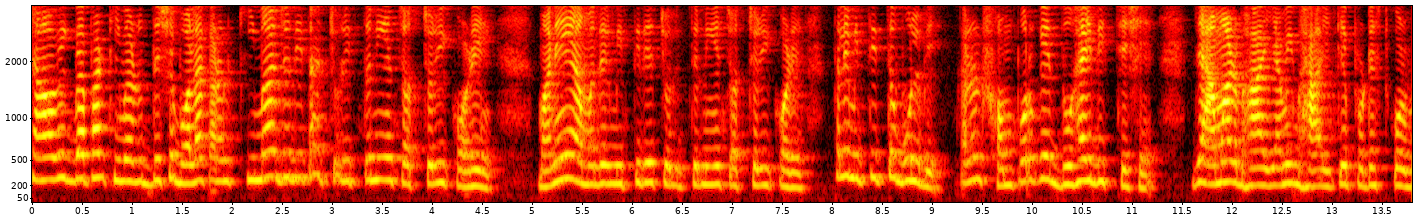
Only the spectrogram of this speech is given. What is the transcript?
স্বাভাবিক ব্যাপার কিমার উদ্দেশ্যে বলা, কারণ কিমা যদি তার চরিত্র নিয়ে চচ্চড়ি করে মানে আমাদের মিত্তিরের চরিত্র নিয়ে চচ্চড়ি করে, তাহলে মিত্তির তো বলবে, কারণ সম্পর্কে দোহাই দিচ্ছে সে যে আমার ভাই, আমি ভাইকে প্রোটেস্ট করব,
